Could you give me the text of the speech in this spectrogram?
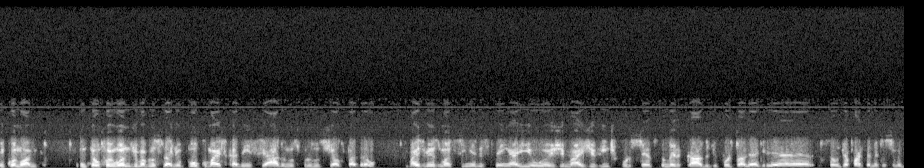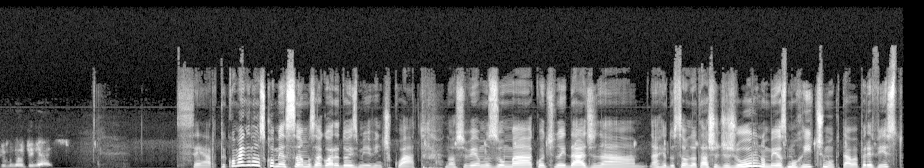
econômica. Então foi um ano de uma velocidade um pouco mais cadenciada nos produtos de alto padrão, mas mesmo assim eles têm aí hoje mais de 20% do mercado de Porto Alegre é, são de apartamentos acima de um milhão de reais. Certo. E como é que nós começamos agora 2024? Nós tivemos uma continuidade na, na redução da taxa de juro no mesmo ritmo que estava previsto.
